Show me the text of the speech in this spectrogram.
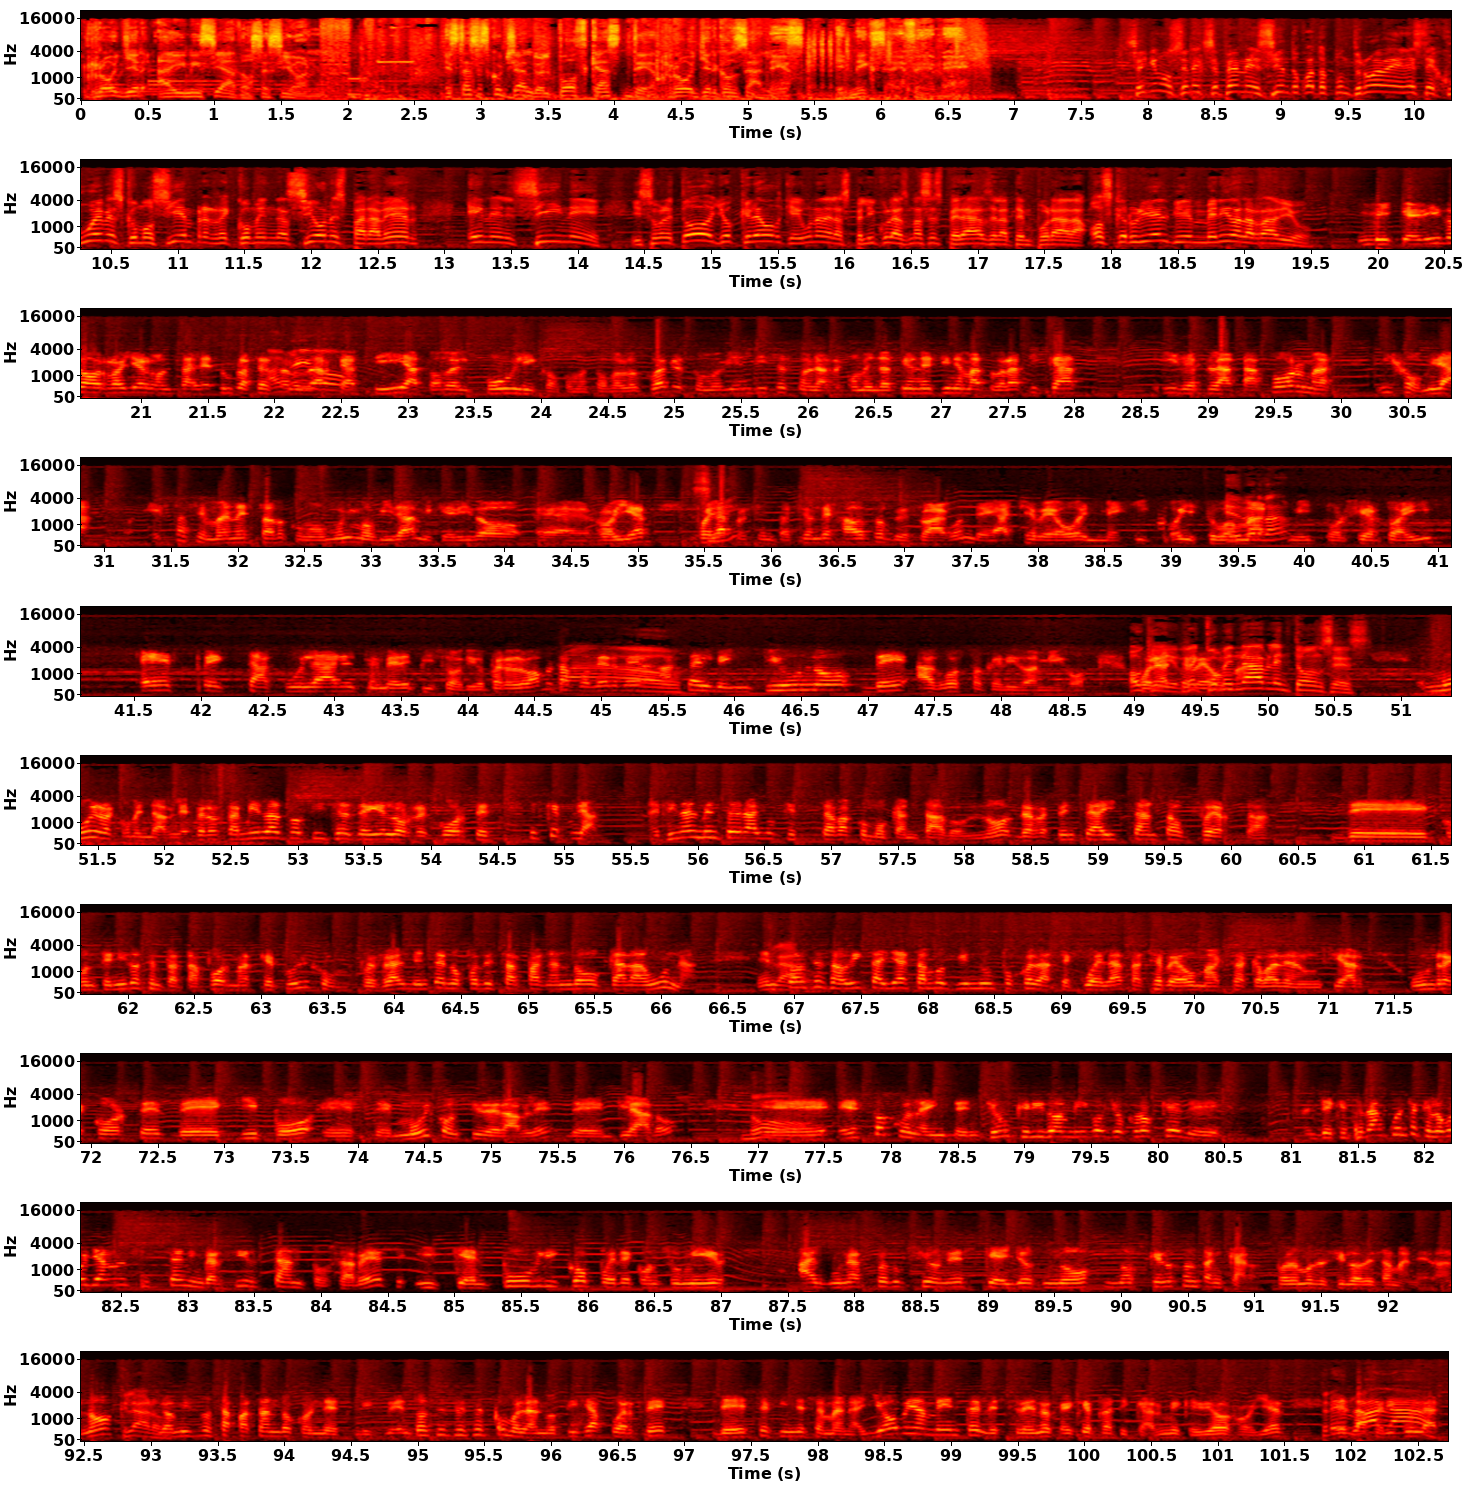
Roger ha iniciado sesión. Estás escuchando el podcast de Roger González en Exa FM. Seguimos en XFM 104.9 en este jueves, como siempre, recomendaciones para ver en el cine. Y sobre todo, yo creo que una de las películas más esperadas de la temporada. Oscar Uriel, bienvenido a la radio. Mi querido Roger González, un placer Amigo. saludarte a ti, a todo el público, como todos los jueves, como bien dices, con las recomendaciones cinematográficas y de plataformas. Hijo, mira, esta semana he estado como muy movida, mi querido eh, Roger. Fue ¿Sí? la presentación de House of the Dragon de HBO en México y estuvo ¿Es Matt verdad? Smith, por cierto, ahí. Espectacular el primer episodio, pero lo vamos a Wow. poder ver hasta el 21 de agosto, querido amigo. Ok, HBO Max recomendable entonces. muy recomendable, pero también las noticias de ahí, los recortes. Es que, mira, finalmente era algo que estaba como cantado, ¿no? De repente hay tanta oferta de contenidos en plataformas que el público pues realmente no puede estar pagando cada una. Entonces ahorita ya estamos viendo un poco las secuelas. HBO Max acaba de anunciar un recorte de equipo este, muy considerable de empleados No. eh, esto con la intención, querido amigo, yo creo que de, de que se dan cuenta que luego ya no necesitan invertir tanto, ¿sabes? Y que el público puede consumir algunas producciones que ellos no, no que no son tan caras, podemos decirlo de esa manera, ¿no? Claro. Lo mismo está pasando con Netflix. Entonces esa es como la noticia fuerte de este fin de semana. Y obviamente el estreno que hay que platicar, mi querido Roger, ¡Tren es la película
